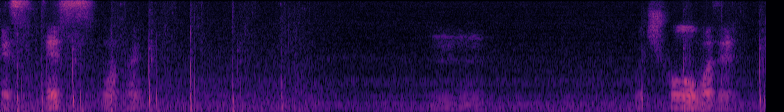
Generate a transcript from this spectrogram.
It's this one, right? Hmm. Hole was it?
